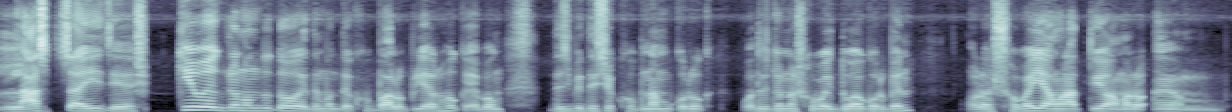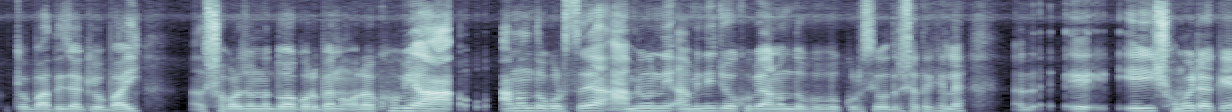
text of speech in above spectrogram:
লাস্ট চাই যে, কেউ একজন অন্তত এদের মধ্যে খুব ভালো প্লেয়ার হোক এবং দেশ বিদেশে খুব নাম করুক, ওদের জন্য সবাই দোয়া করবেন। ওরা সবাই আমার আত্মীয়, আমার কেউ বাতিজা, কেউ ভাই সবার জন্য দোয়া করবেন। ওরা খুবই আনন্দ করছে। আমিও আমি নিজেও খুবই আনন্দ উপভোগ করছি ওদের সাথে খেলে। এই সময়টাকে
